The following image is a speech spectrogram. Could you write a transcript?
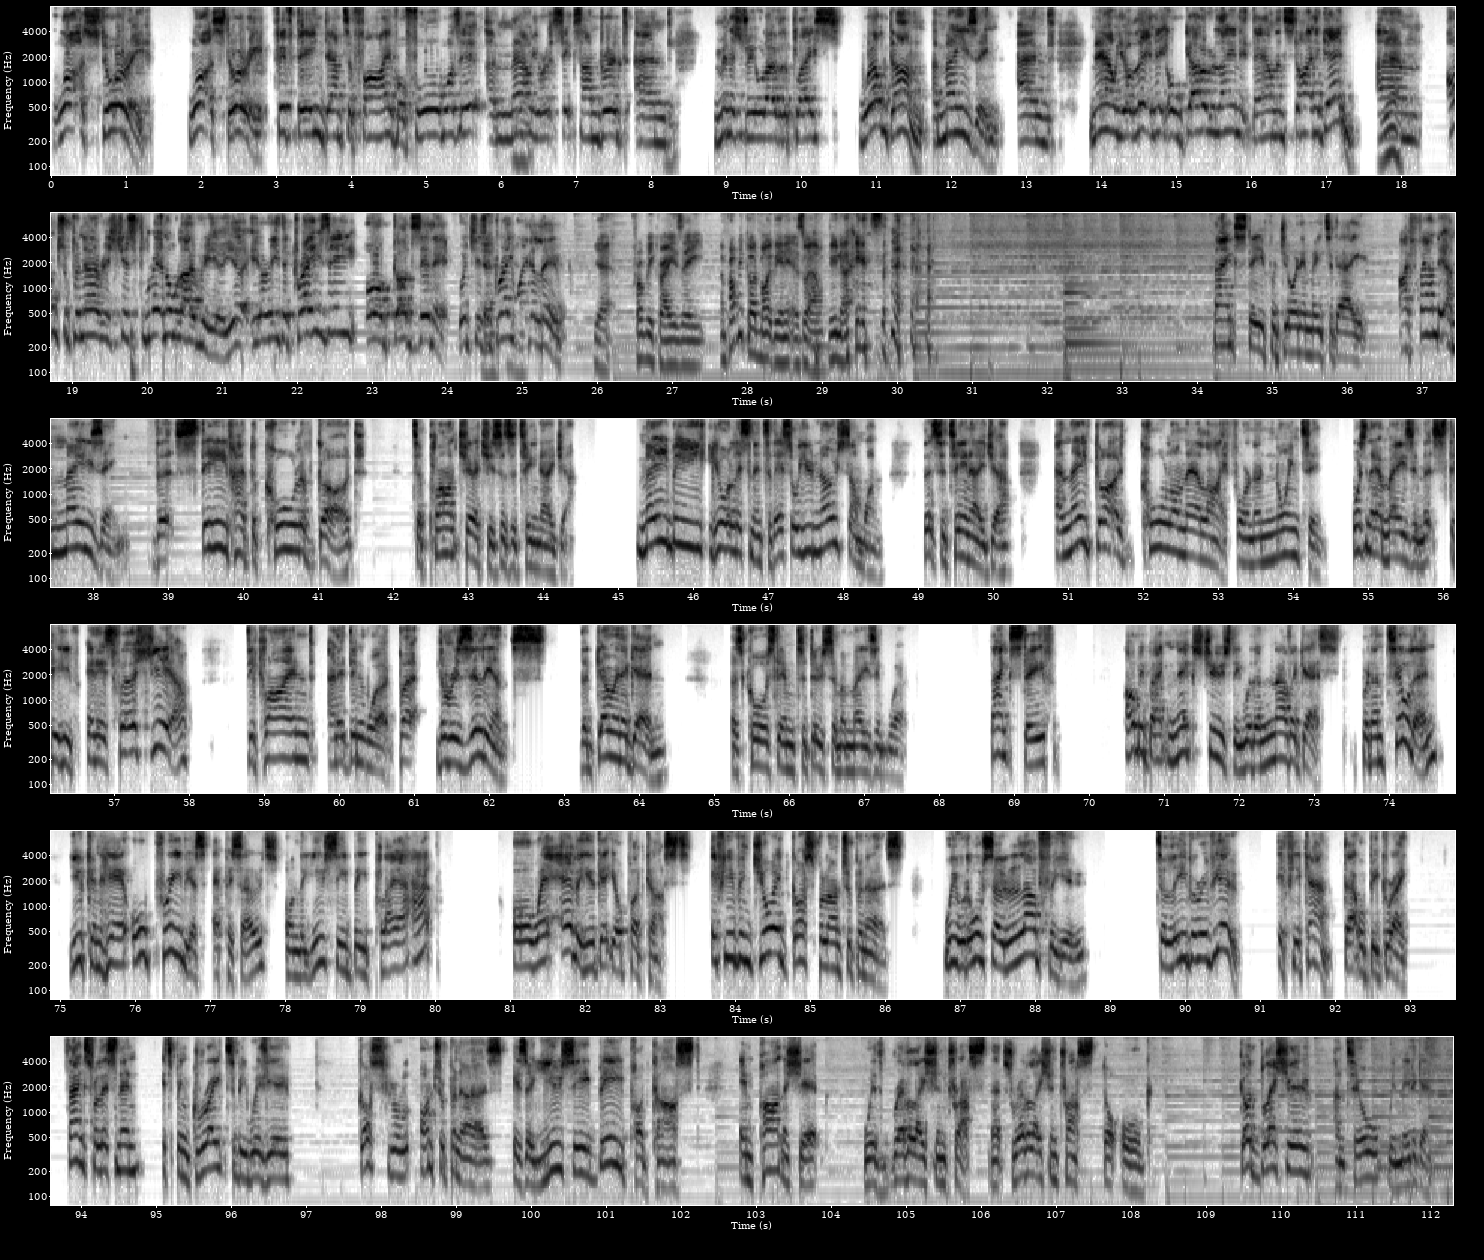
what a story. What a story. 15 down to five or four, was it? And now yeah. you're at 600 and ministry all over the place. Well done. Amazing. And now you're letting it all go, laying it down and starting again. Yeah. Um, entrepreneur is just written all over you. You're, you're either crazy or God's in it, which is yeah. a great way to live. Yeah, probably crazy. And probably God might be in it as well. Who knows? Thanks, Steve, for joining me today. I found it amazing that Steve had the call of God to plant churches as a teenager. Maybe you're listening to this or you know someone that's a teenager and they've got a call on their life or an anointing. Wasn't it amazing that Steve, in his first year, declined and it didn't work? But the resilience the going again has caused him to do some amazing work. Thanks, Steve. I'll be back next Tuesday with another guest. But until then, you can hear all previous episodes on the UCB Player app or wherever you get your podcasts. If you've enjoyed Gospel Entrepreneurs, we would also love for you to leave a review if you can. That would be great. Thanks for listening. It's been great to be with you. Gospel Entrepreneurs is a UCB podcast in partnership with Revelation Trust. That's revelationtrust.org. God bless you until we meet again.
